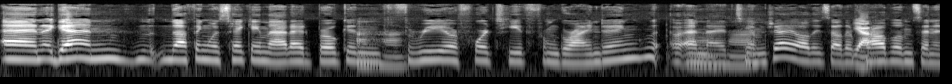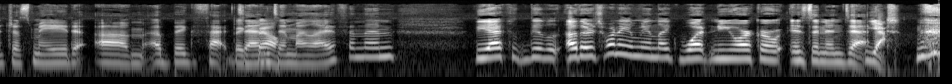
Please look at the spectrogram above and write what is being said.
and again, n- nothing was taking that. I had broken Uh-huh. three or four teeth from grinding, and I had TMJ, all these other Yeah. problems, and it just made um, a big fat Big dent bill. in my life. And then the, the other 20, I mean, like, what New Yorker isn't in debt? Yeah.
